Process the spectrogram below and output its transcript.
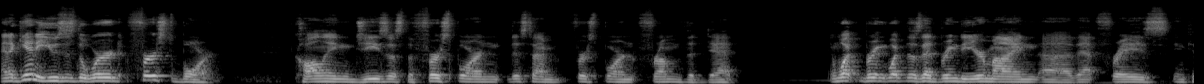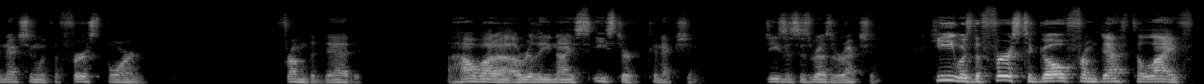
And again, he uses the word firstborn, calling Jesus the firstborn, this time firstborn from the dead. And what bring what does that bring to your mind? Uh, that phrase in connection with the firstborn from the dead. Uh, how about a, a really nice Easter connection? Jesus' resurrection. He was the first to go from death to life,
